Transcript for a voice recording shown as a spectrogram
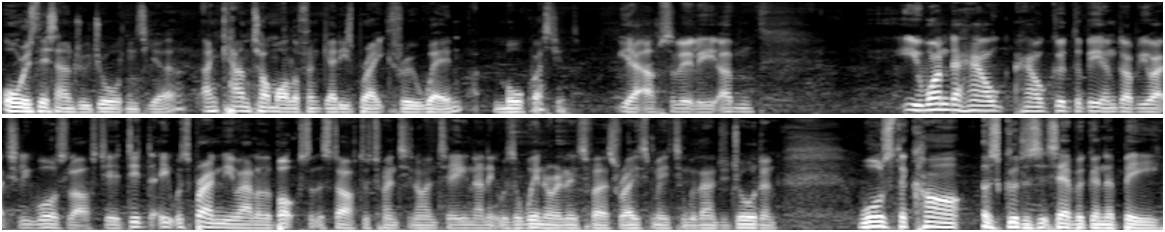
Or is this Andrew Jordan's year? And can Tom Oliphant get his breakthrough win? More questions. Yeah, absolutely. Um, you wonder how, how good the BMW actually was last year. Did it was brand new out of the box at the start of 2019, and it was a winner in his first race meeting with Andrew Jordan. Was the car as good as it's ever going to be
